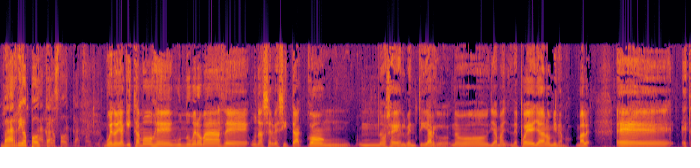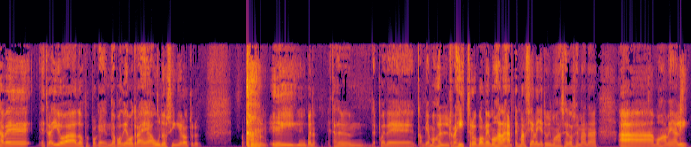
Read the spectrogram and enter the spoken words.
Barrio Podcast. Bueno, y aquí estamos en un número más de una cervecita con, no sé, el 20 y algo. No, ya después ya lo miramos, ¿vale? Eh, esta vez he traído a dos, porque no podíamos traer a uno sin el otro. y bueno, esta, después de cambiamos el registro, volvemos a las artes marciales. Ya tuvimos hace dos semanas a Mohamed Ali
